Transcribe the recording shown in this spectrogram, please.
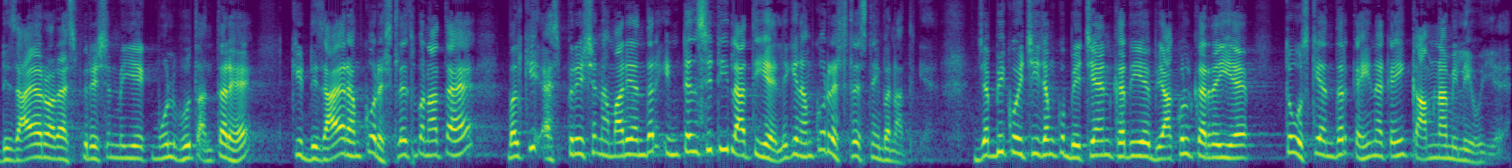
डिज़ायर और एस्पिरेशन में ये एक मूलभूत अंतर है कि डिज़ायर हमको रेस्टलेस बनाता है, बल्कि एस्पिरेशन हमारे अंदर इंटेंसिटी लाती है, लेकिन हमको रेस्टलेस नहीं बनाती है। जब भी कोई चीज़ हमको बेचैन कर रही है, व्याकुल कर रही है तो उसके अंदर कहीं ना कहीं कामना मिली हुई है।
